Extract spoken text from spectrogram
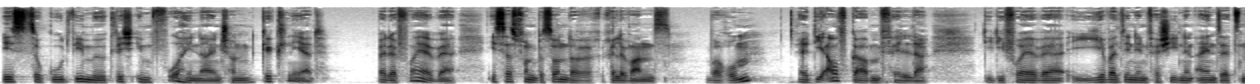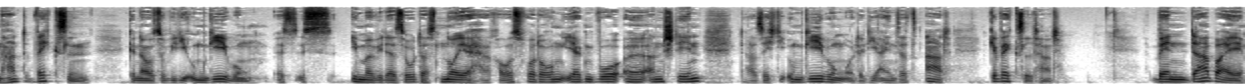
ist so gut wie möglich im Vorhinein schon geklärt. Bei der Feuerwehr ist das von besonderer Relevanz. Warum? Äh, die Aufgabenfelder, die die Feuerwehr jeweils in den verschiedenen Einsätzen hat, wechseln, genauso wie die Umgebung. Es ist immer wieder so, dass neue Herausforderungen irgendwo äh, anstehen, da sich die Umgebung oder die Einsatzart gewechselt hat. Wenn dabei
